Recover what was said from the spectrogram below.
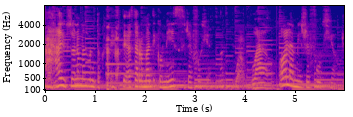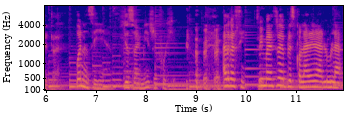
Ay, suena más bonito. Este, hasta romántico. Mis refugio. ¿no? Wow. Wow. Hola, mis refugio. ¿Qué tal? Buenos días. Yo soy mis refugio. Algo así. Sí. Mi maestra de preescolar era Lula.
